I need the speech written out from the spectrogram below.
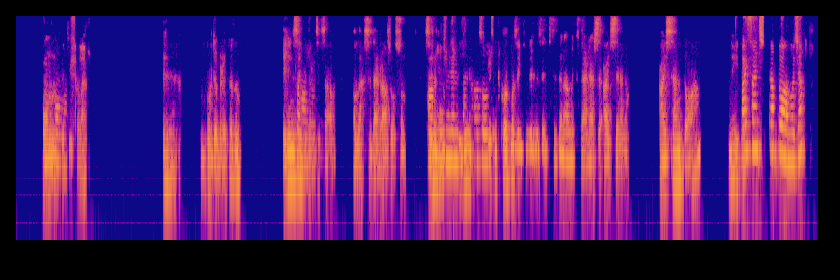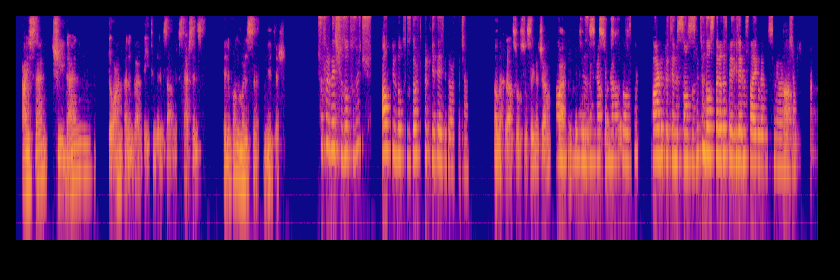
10 Olmuş. dakika var. Ee, burada bırakalım. Elinize, yüreğinize sağlık. Allah sizden razı olsun. Cümlemizden bizim razı olsun. Korkmaz eğitimlerimizi sizden almak isterlerse Aysen Hanım. Aysen Doğan neydi? Aysen Çiğdem Doğan hocam. Aysen Çiğden Doğan Hanım'dan eğitimlerimizi almak isterseniz telefon numarası nedir? 0533 634 47 54 hocam. Allah razı olsun Sayın Hocam. Varlık razı sonsuz. Varlık ötemiz sonsuz. Bütün dostlara da sevgilerimi, saygılarımı sunuyorum hocam. Amin.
